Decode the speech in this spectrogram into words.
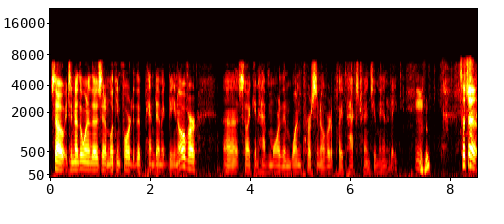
So it's another one of those that I'm looking forward to the pandemic being over, uh, so I can have more than one person over to play PAX Transhumanity. Mm-hmm. Such a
